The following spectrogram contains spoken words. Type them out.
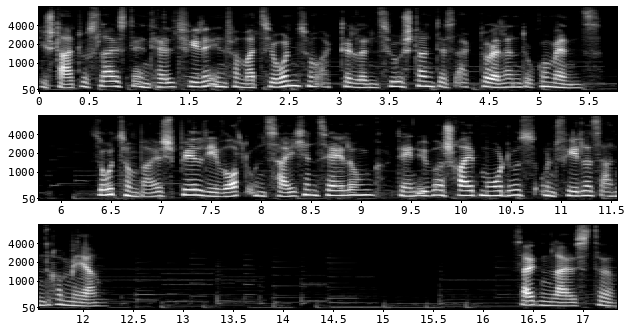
Die Statusleiste enthält viele Informationen zum aktuellen Zustand des aktuellen Dokuments. So zum Beispiel die Wort- und Zeichenzählung, den Überschreibmodus und vieles andere mehr. Seitenleiste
